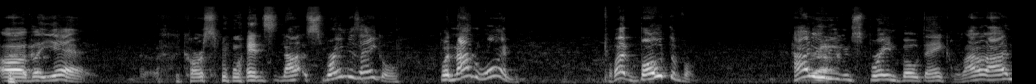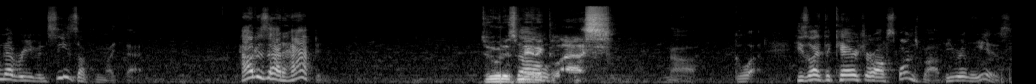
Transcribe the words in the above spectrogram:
uh, but yeah, Carson Wentz not sprained his ankle, but not one, but both of them. How do yeah. you even sprain both ankles? I, I've never even seen something like that. How does that happen? Dude is so, made of glass. Nah, gla- he's like the character off SpongeBob. He really is.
